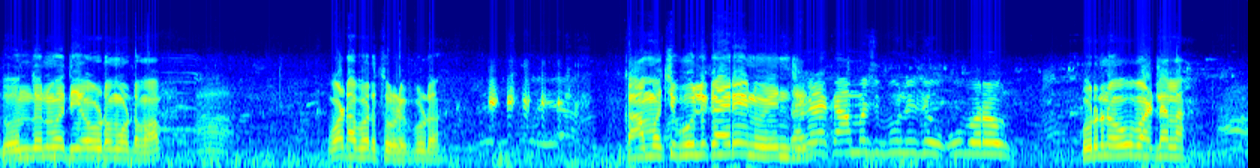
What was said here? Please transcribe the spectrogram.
दोन दोन मध्ये एवढं मोठं माप? हा. वडा बरं थोडे पुढं. कामाची बोली काय रे नो यांची सगळ्या कामाची बोली देऊ उभं राहून. पूर्ण उभाटल्याला हा.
